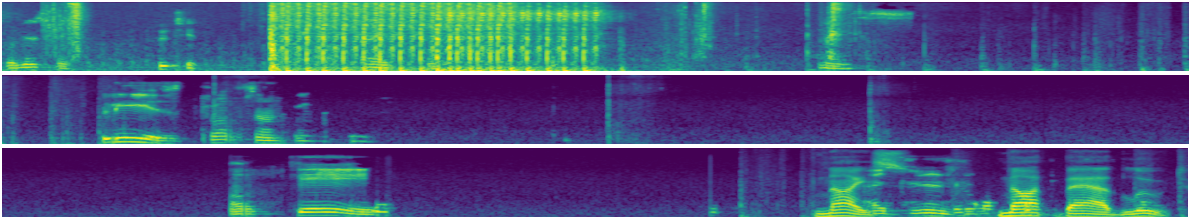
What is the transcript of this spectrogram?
go, let's go. Shoot it. Nice. Please drop something. Okay. Nice. Not bad loot.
